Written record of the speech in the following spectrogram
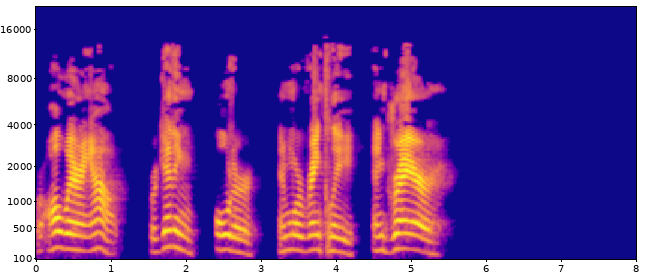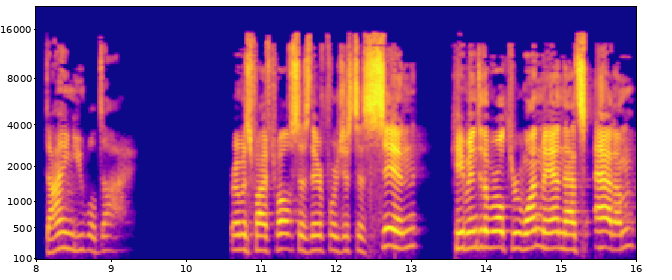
We're all wearing out. We're getting older and more wrinkly and grayer. Dying, you will die. Romans 5:12 says therefore just as sin came into the world through one man that's Adam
